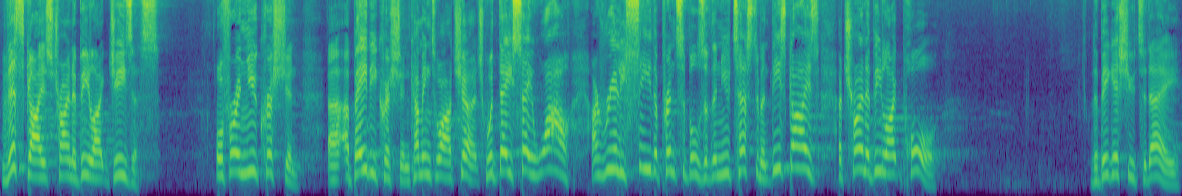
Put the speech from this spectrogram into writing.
this guy is trying to be like Jesus? Or for a new Christian, uh, a baby Christian coming to our church, would they say, Wow, I really see the principles of the New Testament? These guys are trying to be like Paul. The big issue today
